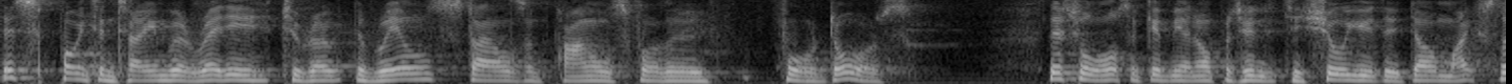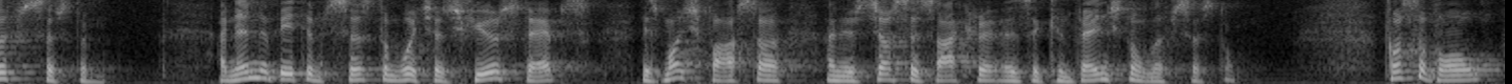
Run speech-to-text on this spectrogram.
this point in time we're ready to route the rails, stiles and panels for the four doors. This will also give me an opportunity to show you the Dowelmax lift system. An innovative system which has fewer steps, is much faster and is just as accurate as the conventional lift system. First of all,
